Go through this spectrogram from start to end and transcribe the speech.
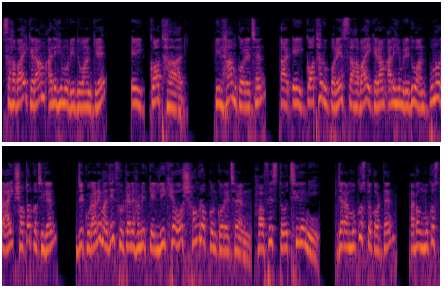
সাহাবাই কেরাম আলহিমুর রিদুয়ানকে এই কথার ইলহাম করেছেন। আর এই কথার উপরে সাহাবাই কেরাম আলহিম রিদুয়ান পুনরায় সতর্ক ছিলেন। যে কোরআনে মাজিদ ফুরকানে হামিদকে লিখেও সংরক্ষণ করেছেন। হাফিজ তো ছিলেনই। যারা মুখস্থ করতেন এবং মুখস্থ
